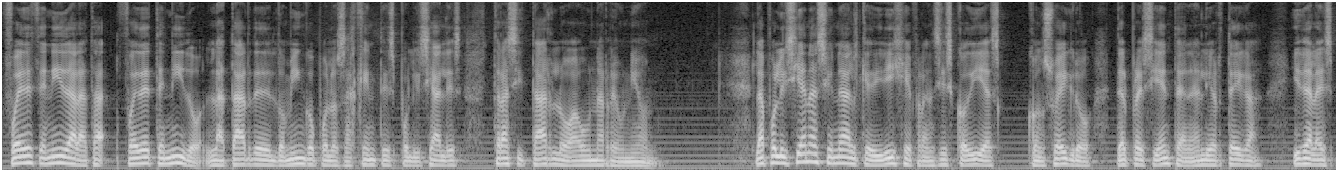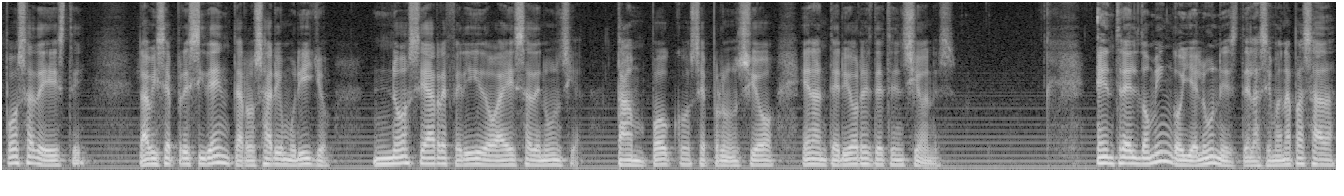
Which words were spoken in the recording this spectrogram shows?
fue, fue detenido la tarde del domingo por los agentes policiales tras citarlo a una reunión. La Policía Nacional que dirige Francisco Díaz, consuegro del presidente Daniel Ortega y de la esposa de este, la vicepresidenta Rosario Murillo, no se ha referido a esa denuncia tampoco se pronunció en anteriores detenciones. Entre el domingo y el lunes de la semana pasada,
